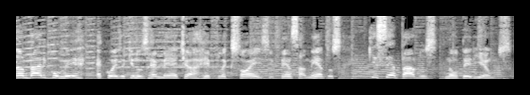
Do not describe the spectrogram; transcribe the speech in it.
Andar e comer é coisa que nos remete a reflexões e pensamentos que sentados não teríamos.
